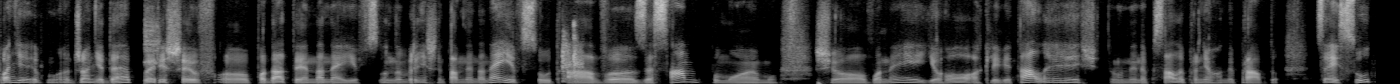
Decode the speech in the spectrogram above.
Поні Джонні Депп вирішив подати на неї в ну, верніше, там не на неї в суд, а в The Sun, по-моєму, що вони його оклівітали, що вони написали про нього неправду. Цей суд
